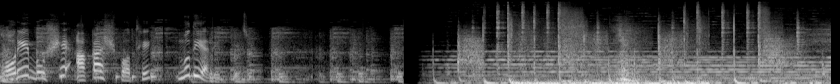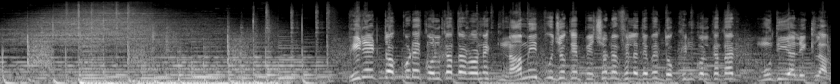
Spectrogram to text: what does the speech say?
ঘরে বসে আকাশ পথে মুদিয়ালির পুজো। ভিড়ের টক্করে কলকাতার অনেক নামী পুজোকে পেছনে ফেলে দেবে দক্ষিণ কলকাতার মুদিয়ালি ক্লাব।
